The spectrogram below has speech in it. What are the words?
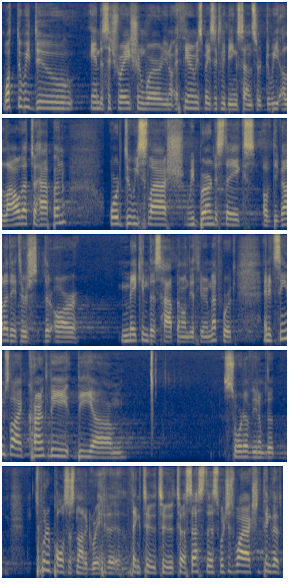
what do we do in the situation where you know Ethereum is basically being censored? Do we allow that to happen? Or do we slash, we burn the stakes of the validators that are making this happen on the Ethereum network. And it seems like currently the um, sort of, you know, the Twitter pulse is not a great uh, thing to, to, to assess this, which is why I actually think that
